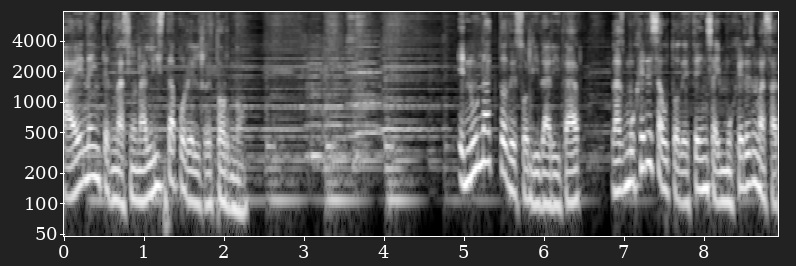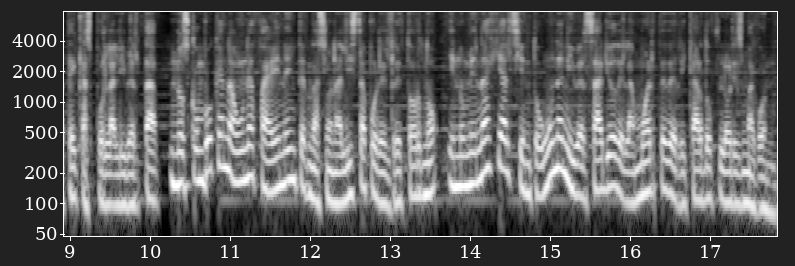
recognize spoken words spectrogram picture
faena internacionalista por el retorno. En un acto de solidaridad, las mujeres autodefensa y mujeres mazatecas por la libertad nos convocan a una faena internacionalista por el retorno en homenaje al 101 aniversario de la muerte de Ricardo Flores Magón.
